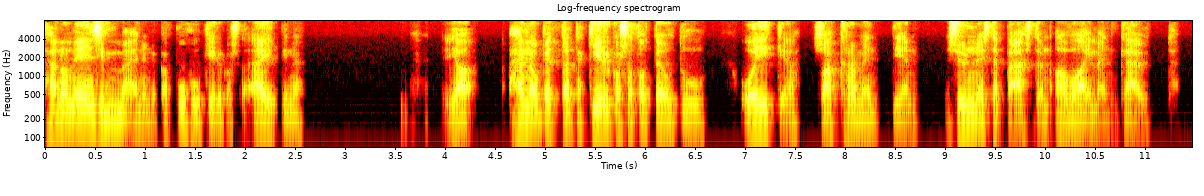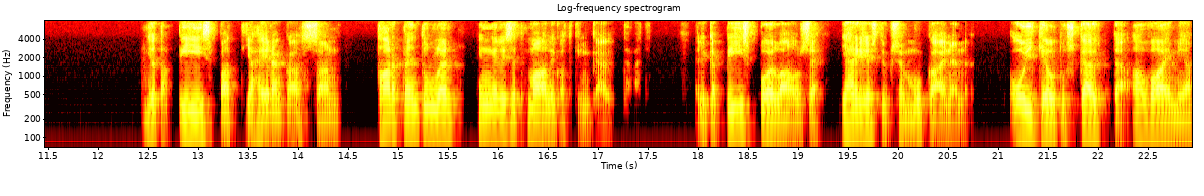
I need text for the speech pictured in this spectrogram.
Hän on ensimmäinen, joka puhuu kirkosta äitinä. Ja hän opettaa, että kirkossa toteutuu oikea sakramenttien synneistä päästön avaimen käyttö, jota piispat ja heidän kanssaan tarpeen tullen hengelliset maalikotkin käyttävät. Eli piispoilla on se järjestyksen mukainen oikeutus käyttää avaimia,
